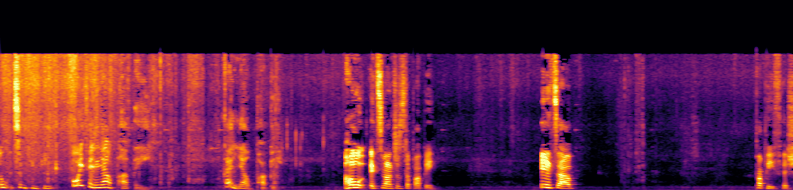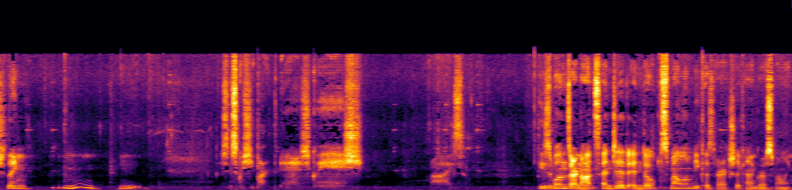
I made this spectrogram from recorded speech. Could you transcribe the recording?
Oh, it's something pink. Oh, it's a little puppy. Got a little puppy. Oh, it's not just a puppy. It's a puppy fish thing. Mm -hmm. A squishy part. Squish. These ones are not scented and don't smell them because they're actually kind of gross smelling.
